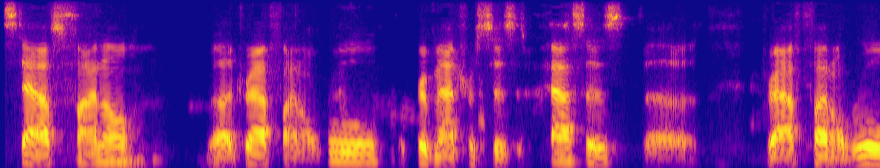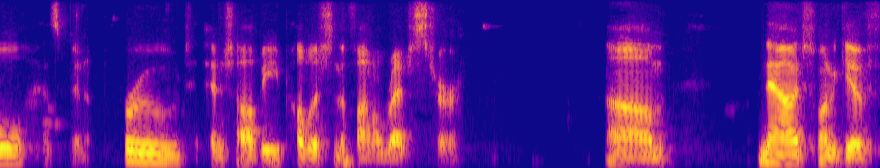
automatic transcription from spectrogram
staff's final uh, draft final rule for crib mattresses passes. The draft final rule has been approved and shall be published in the final register. Um, now I just want to give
